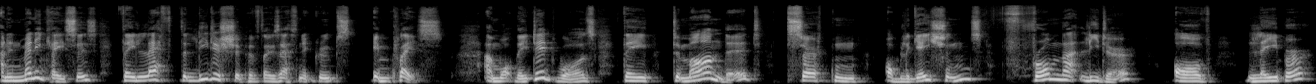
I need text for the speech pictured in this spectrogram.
And in many cases, they left the leadership of those ethnic groups in place. And what they did was they demanded certain obligations from that leader of labor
